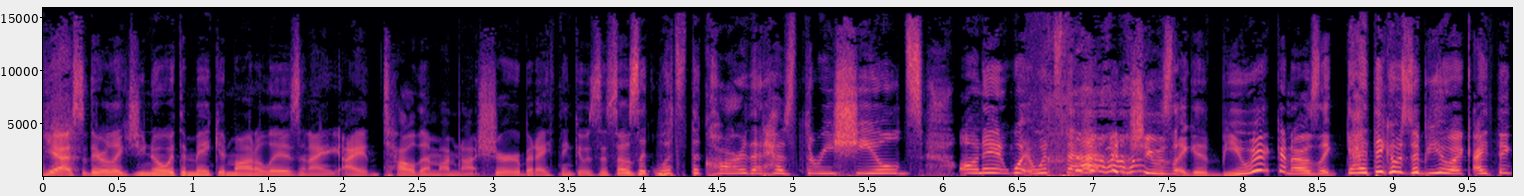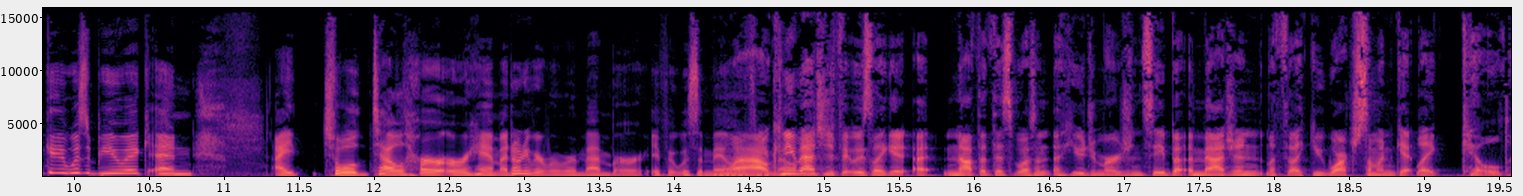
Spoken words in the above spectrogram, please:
Yeah, so they were like, "Do you know what the make and model is?" And I, I tell them I'm not sure, but I think it was this. I was like, "What's the car that has three shields on it? What, what's that?" and she was like, "A Buick," and I was like, "I think it was a Buick. I think it was a Buick." And I told tell her or him. I don't even remember if it was a male. or Wow. Can you imagine if it was like a, not that this wasn't a huge emergency, but imagine if like you watch someone get like killed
